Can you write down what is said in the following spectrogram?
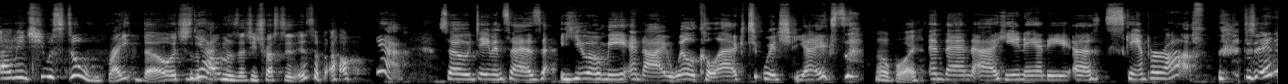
I mean, she was still right, though. It's just the Yeah. problem is that she trusted Isabel. yeah so damon says you owe me and i will collect which yikes Oh boy. and then uh, he and Andie uh, scamper off Does Andie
